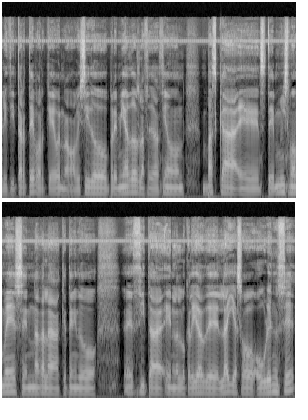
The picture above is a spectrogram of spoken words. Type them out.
felicitarte porque, bueno, habéis sido premiados la Federación Vasca este mismo mes en una gala que ha tenido eh, cita en la localidad de Layas o Ourense.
